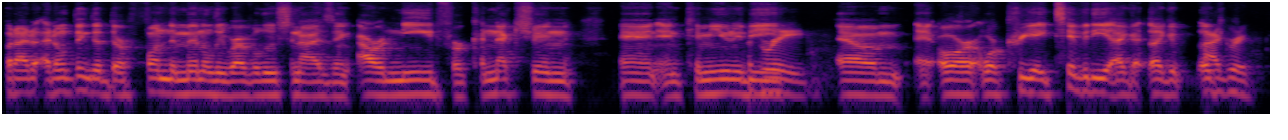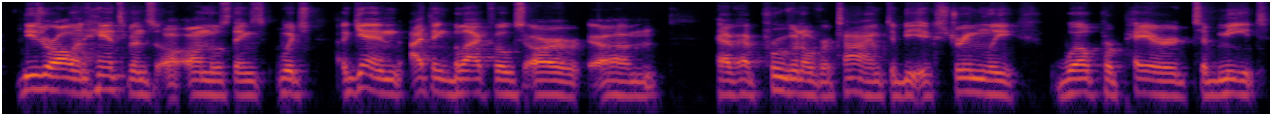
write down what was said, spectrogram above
but I, I don't think that they're fundamentally revolutionizing our need for connection and and community, um, or or creativity. I like, like I agree these are all enhancements on those things, which again, I think black folks are um, have have proven over time to be extremely well prepared to meet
